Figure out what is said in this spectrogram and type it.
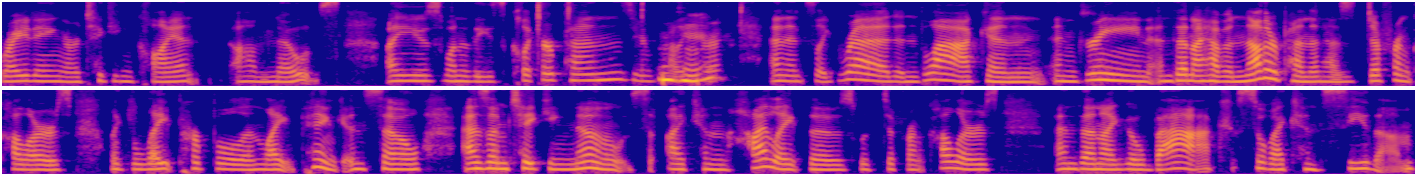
writing or taking client um, notes, I use one of these clicker pens. You're probably Mhm. it, and it's like red and black and and green. And then I have another pen that has different colors, like light purple and light pink. And so as I'm taking notes, I can highlight those with different colors, and then I go back so I can see them.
